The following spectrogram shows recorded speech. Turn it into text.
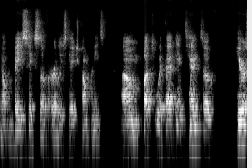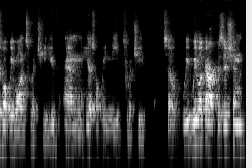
you know basics of early stage companies, um, but with that intent of here's what we want to achieve and here's what we need to achieve. So we, we look at our position,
